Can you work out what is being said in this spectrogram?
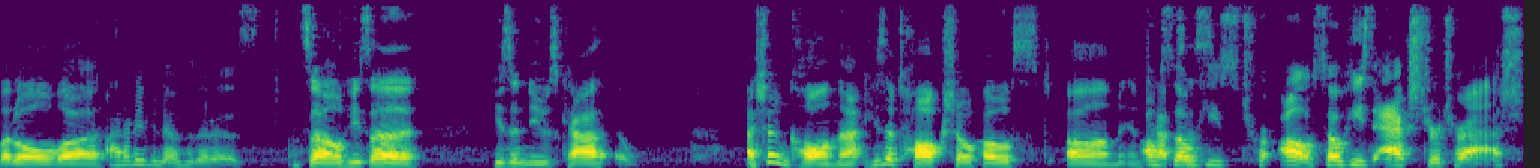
Little. uh I don't even know who that is. So he's a he's a newscast. I shouldn't call him that. He's a talk show host. Um, in Oh, Texas. so he's tr- oh, so he's extra trash.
